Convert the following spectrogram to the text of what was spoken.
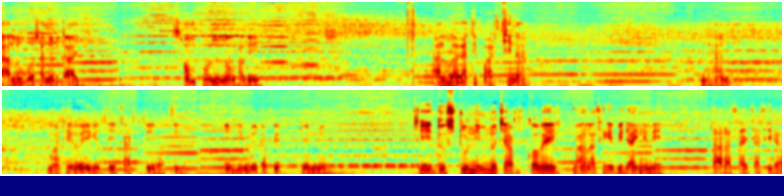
আলু বসানোর কাজ সম্পূর্ণভাবে আলু লাগাতে পারছে না। ধান মাঠে রয়ে গেছে, কাটতে বাকি। এই নিম্নচাপের জন্য এই দুষ্টু নিম্নচাপ কবে বাংলা থেকে বিদায় নেবে? আশায় চাষিরা।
